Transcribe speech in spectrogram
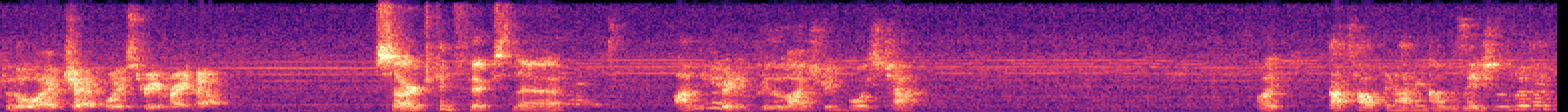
through the live chat voice stream right now. Sarge can fix that. I'm hearing him through the live stream voice chat. Like, that's how I've been having conversations with him.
